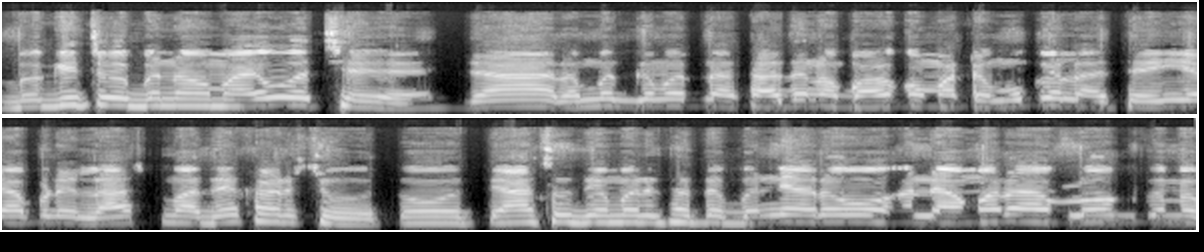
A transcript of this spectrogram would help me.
બગીચો બનાવવામાં આવ્યો છે, જ્યાં રમત ગમતના સાધનો બાળકો માટે મૂકેલા છે એ આપણે લાસ્ટમાં દેખાડશું. તો ત્યાં સુધી અમારી સાથે બન્યા રહો અને અમારા વ્લોગ તમે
